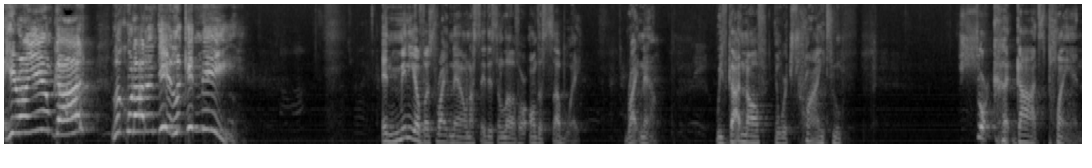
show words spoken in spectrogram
here I am, God. Look what I done did. Look at me. Uh-huh. And many of us right now, and I say this in love, are on the subway right now. We've gotten off and we're trying to shortcut God's plan.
